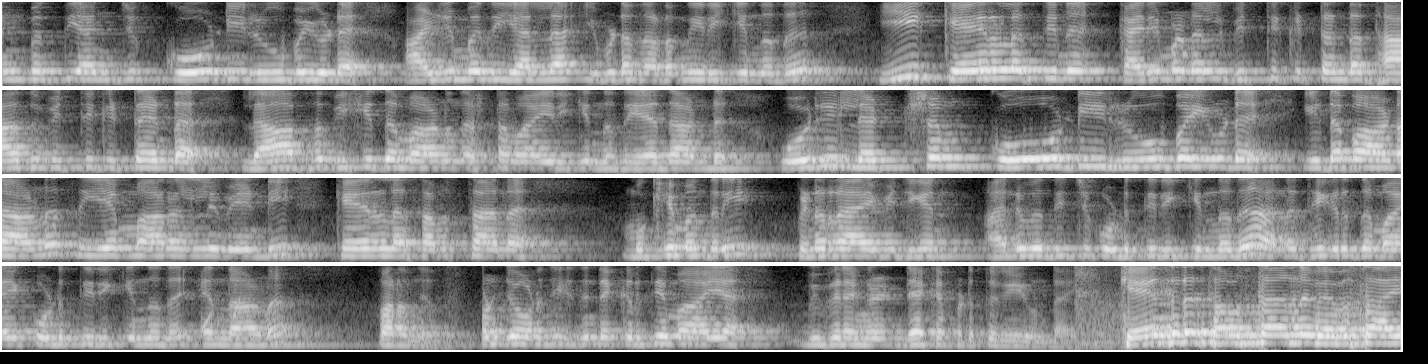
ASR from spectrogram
എൺപത്തി അഞ്ച് കോടി രൂപയുടെ അഴിമതിയല്ല ഇവിടെ നടന്നിരിക്കുന്നത്. ഈ കേരളത്തിന് കരിമണൽ വിറ്റ് കിട്ടേണ്ട ധാതു വിറ്റ് കിട്ടേണ്ട ലാഭവിഹിതമാണ് നഷ്ടമായിരിക്കുന്നത്. ഏതാണ്ട് ഒരു ലക്ഷം കോടി രൂപയുടെ ഇടപാടാണ് സി എം ആർ എല്ലിന് വേണ്ടി കേരള സംസ്ഥാന മുഖ്യമന്ത്രി പിണറായി വിജയൻ അനുവദിച്ചു കൊടുത്തിരിക്കുന്നത് അനധികൃതമായി കൊടുത്തിരിക്കുന്നത് എന്നാണ് പറഞ്ഞത്. ജോൺ ജോർജ് ഇതിന്റെ കൃത്യമായ വിവരങ്ങൾ രേഖപ്പെടുത്തുകയുണ്ടായി. കേന്ദ്ര സംസ്ഥാന വ്യവസായ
